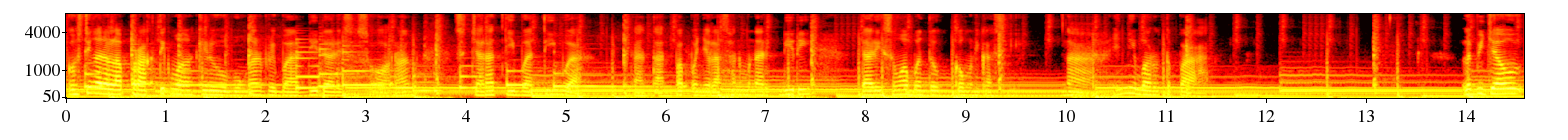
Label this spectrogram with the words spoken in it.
ghosting adalah praktik mengakhiri hubungan pribadi dari seseorang secara tiba-tiba dan tanpa penjelasan menarik diri dari semua bentuk komunikasi. Nah, ini baru tepat. Lebih jauh,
